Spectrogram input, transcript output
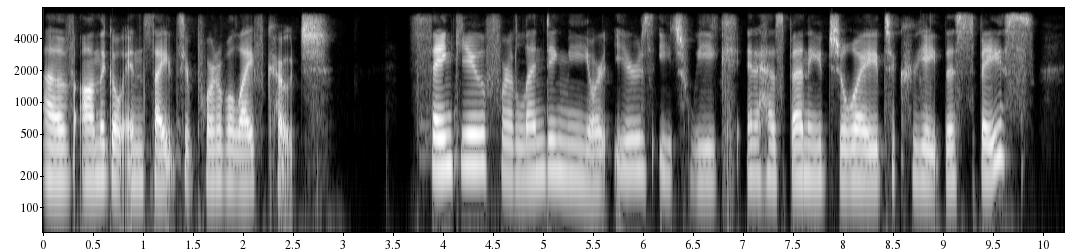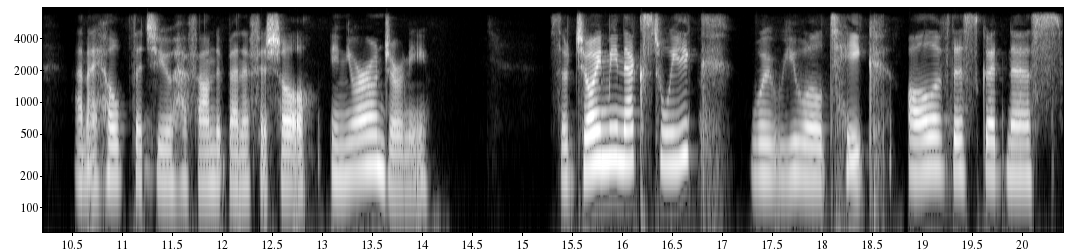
of On the Go Insights, your portable life coach. Thank you for lending me your ears each week. It has been a joy to create this space, and I hope that you have found it beneficial in your own journey. So join me next week where we will take all of this goodness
